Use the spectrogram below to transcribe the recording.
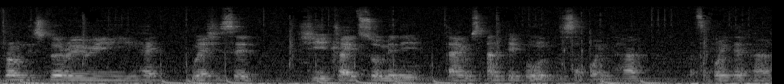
From the story we had where she said she tried so many times and people disappoint her, disappointed her.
